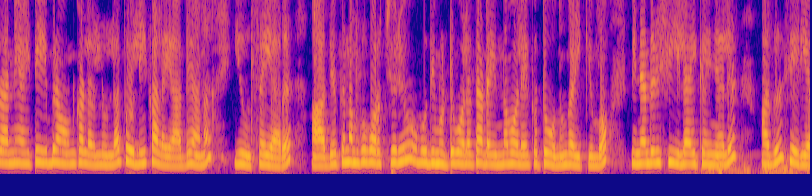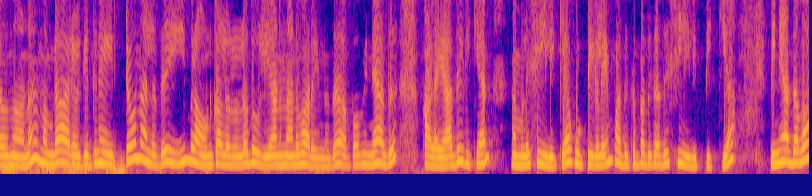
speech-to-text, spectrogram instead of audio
സാധാരണയായിട്ട് ഈ ബ്രൗൺ കളറിലുള്ള തൊലി കളയാതെയാണ് യൂസ് ചെയ്യാറ്. ആദ്യമൊക്കെ നമുക്ക് കുറച്ചൊരു ബുദ്ധിമുട്ട് പോലെ തടയുന്ന പോലെയൊക്കെ തോന്നും കഴിക്കുമ്പോൾ. പിന്നെ അതൊരു ശീലമായി കഴിഞ്ഞാൽ അത് ശരിയാവുന്നതാണ്. നമ്മുടെ ആരോഗ്യത്തിന് ഏറ്റവും നല്ലത് ഈ ബ്രൗൺ കളറുള്ള തൊലിയാണെന്നാണ് പറയുന്നത്. അപ്പോൾ പിന്നെ അത് കളയാതിരിക്കാൻ നമ്മൾ ശീലിക്കുക. കുട്ടികളെയും പതുക്കെ പതുക്കെ അത് ശീലിപ്പിക്കുക. പിന്നെ അഥവാ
